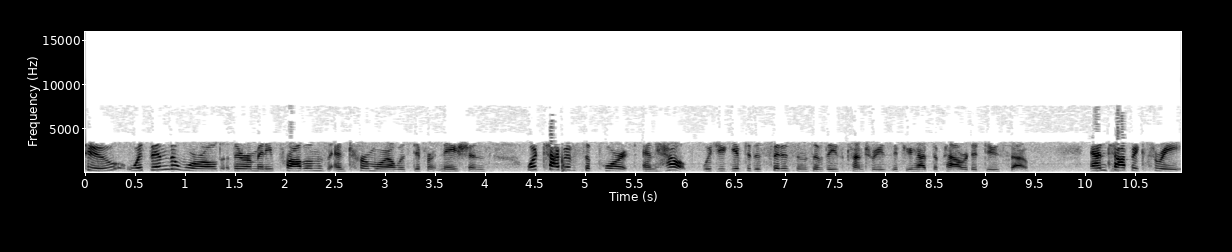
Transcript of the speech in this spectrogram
two, within the world, there are many problems and turmoil with different nations. What type of support and help would you give to the citizens of these countries if you had the power to do so? And topic three,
